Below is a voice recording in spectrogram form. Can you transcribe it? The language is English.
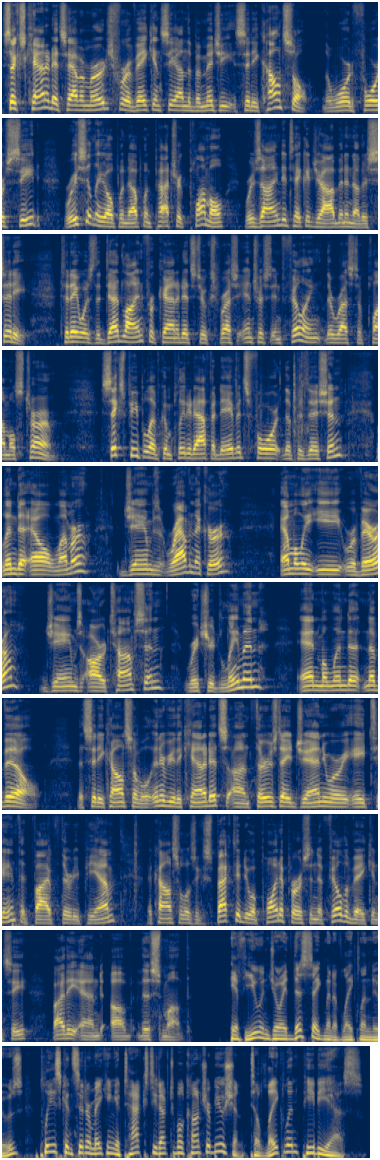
Six candidates have emerged for a vacancy on the Bemidji City Council. The Ward 4 seat recently opened up when Patrick Plummel resigned to take a job in another city. Today was the deadline for candidates to express interest in filling the rest of Plummel's term. Six people have completed affidavits for the position. Linda L. Lemmer, James Ravnicker, Emily E. Rivera, James R. Thompson, Richard Lehman, and Melinda Neville. The City Council will interview the candidates on Thursday, January 18th at 5.30 p.m. The Council is expected to appoint a person to fill the vacancy by the end of this month. If you enjoyed this segment of Lakeland News, please consider making a tax-deductible contribution to Lakeland PBS.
